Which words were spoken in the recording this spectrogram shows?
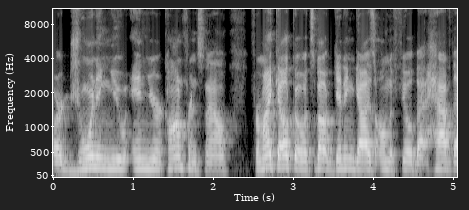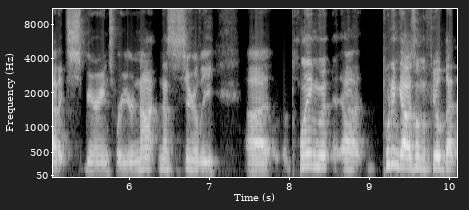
are joining you in your conference now. For Mike Elko, it's about getting guys on the field that have that experience where you're not necessarily uh, playing with, uh, putting guys on the field that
